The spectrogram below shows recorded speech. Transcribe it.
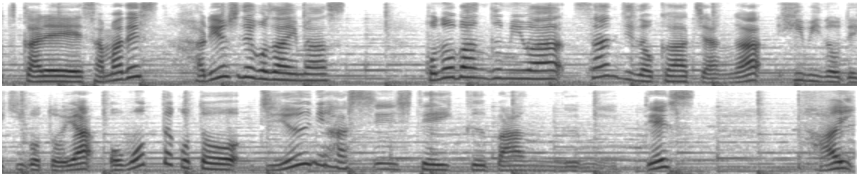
疲れ様です。春吉でございます。この番組は3時の母ちゃんが日々の出来事や思ったことを自由に発信していく番組です。はい。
